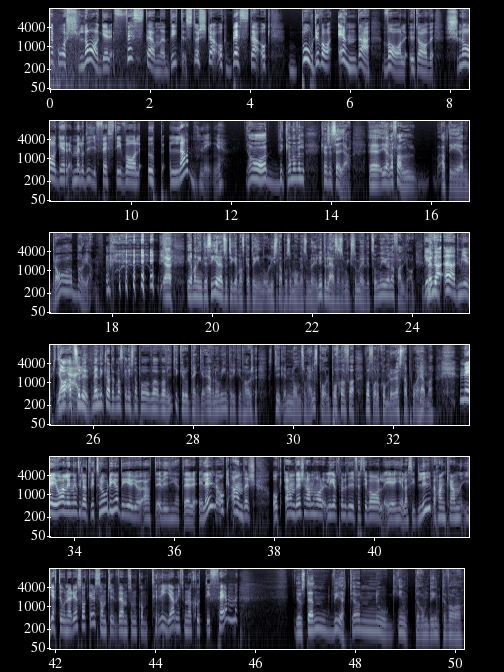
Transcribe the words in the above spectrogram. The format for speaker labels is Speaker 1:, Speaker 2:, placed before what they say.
Speaker 1: lyssnar på Schlagerfesten, ditt största och bästa och borde vara enda val utav Schlager Melodifestival uppladdning.
Speaker 2: Ja, det kan man väl kanske säga. Eh, I alla fall att det är en bra början. ja, är man intresserad så tycker jag man ska ta in och lyssna på så många som möjligt och läsa så mycket som möjligt. Så är i alla fall jag.
Speaker 1: Gud
Speaker 2: Men
Speaker 1: vad
Speaker 2: det,
Speaker 1: ödmjuk du
Speaker 2: ja,
Speaker 1: är.
Speaker 2: absolut. Men det är klart att man ska lyssna på vad, vad vi tycker och tänker även om vi inte riktigt har tydligen någon som helst koll på vad, vad, vad folk kommer att rösta på hemma.
Speaker 1: Nej, och anledningen till att vi tror det, det är ju att vi heter Elaine och Anders. Och Anders han har levt Melodifestival eh, hela sitt liv. Han kan jätteonödiga saker som typ vem som kom trea 1975.
Speaker 2: Just den vet jag nog inte om det inte var...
